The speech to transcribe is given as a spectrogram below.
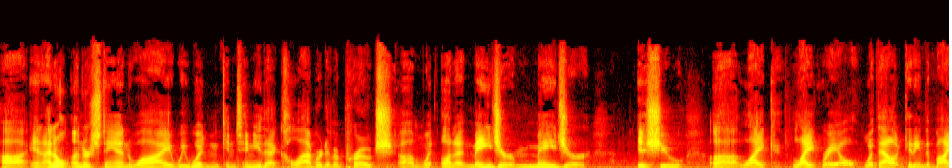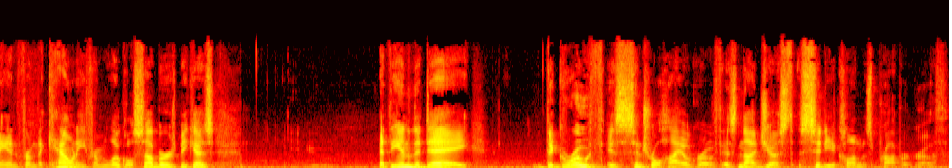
uh, and I don't understand why we wouldn't continue that collaborative approach um, on a major, major issue uh, like light rail without getting the buy-in from the county, from local suburbs, because at the end of the day, the growth is Central Ohio growth. It's not just City of Columbus proper growth.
